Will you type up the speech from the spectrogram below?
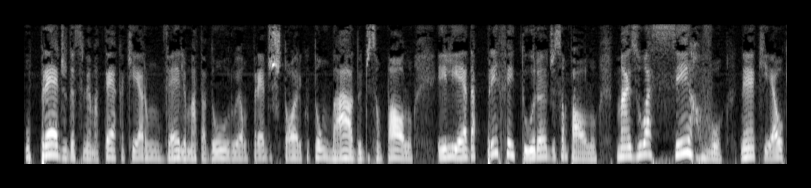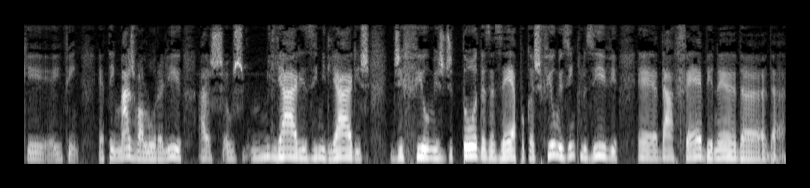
o prédio da Cinemateca, que era um velho matadouro, é um prédio histórico tombado de São Paulo, ele é da Prefeitura de São Paulo. Mas o acervo né, que é o que, enfim, é, tem mais valor ali, as, os milhares e milhares de filmes de todas as épocas, filmes inclusive é, da FEB, né, da, da,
